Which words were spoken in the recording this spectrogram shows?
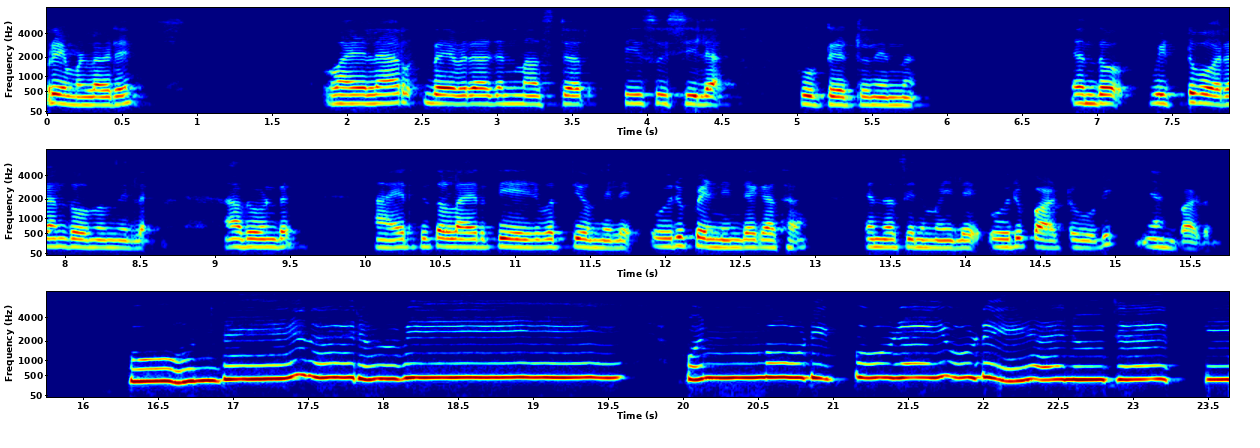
പ്രിയമുള്ളവരെ വയലാർ ദേവരാജൻ മാസ്റ്റർ പി സുശീല കൂട്ടുകെട്ടിൽ നിന്ന് എന്തോ വിട്ടുപോരാൻ തോന്നുന്നില്ല. അതുകൊണ്ട് ആയിരത്തി തൊള്ളായിരത്തി എഴുപത്തി ഒന്നിലെ ഒരു പെണ്ണിന്റെ കഥ എന്ന സിനിമയിലെ ഒരു പാട്ട് കൂടി ഞാൻ പാടും. പൂന്തേനരുവേ പൊന്മുടിപ്പുഴയുടെ അനുജത്തി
